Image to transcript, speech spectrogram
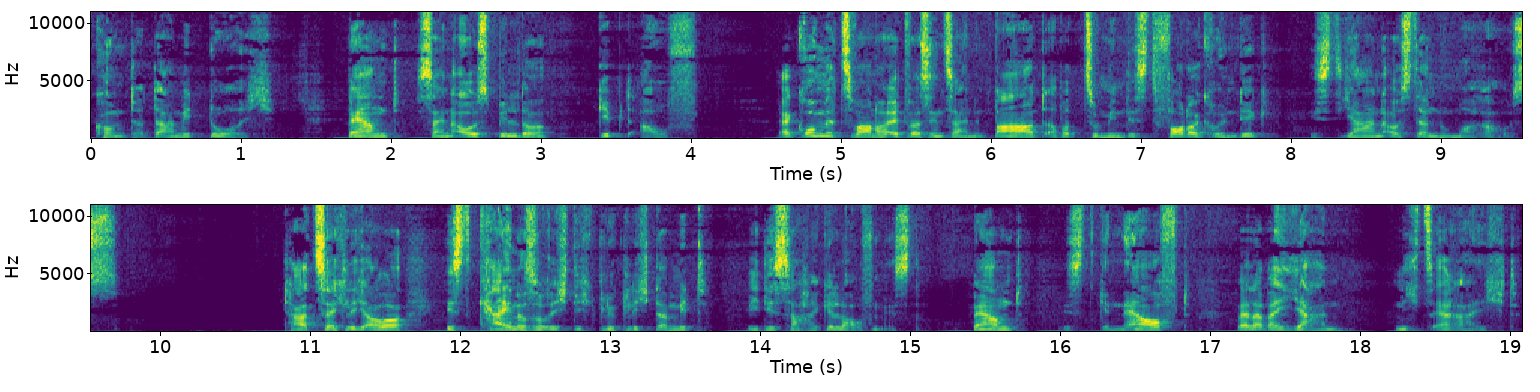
kommt er damit durch. Bernd, sein Ausbilder, gibt auf. Er grummelt zwar noch etwas in seinen Bart, aber zumindest vordergründig ist Jan aus der Nummer raus. Tatsächlich aber ist keiner so richtig glücklich damit, wie die Sache gelaufen ist. Bernd ist genervt, weil er bei Jan nichts erreicht.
